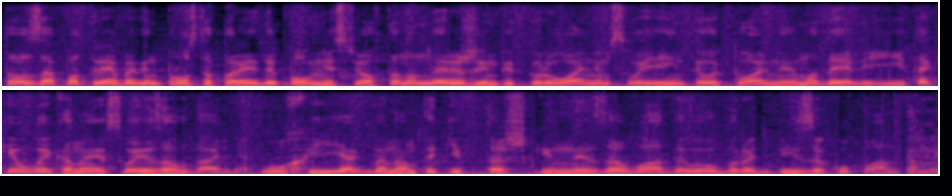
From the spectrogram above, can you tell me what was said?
то за потреби він просто перейде повністю автономний режим під керуванням своєї інтелектуальної моделі і таки виконає своє завдання. Ух, як би нам такі пташки не завадили у боротьбі з окупантами.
